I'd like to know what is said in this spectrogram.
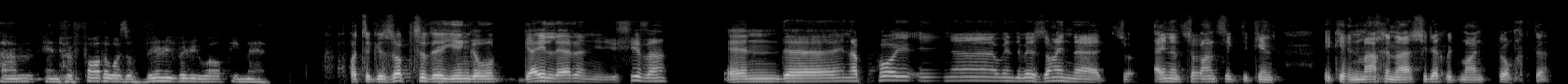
um, and her father was a very, very wealthy man. Hat er gesagt zu der Jüngel, geh lernen in Yeshiva und äh, in ein paar, in, äh, wenn wir sein, äh, 21, die können, die können machen, äh, Schiddach mit meiner Tochter.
